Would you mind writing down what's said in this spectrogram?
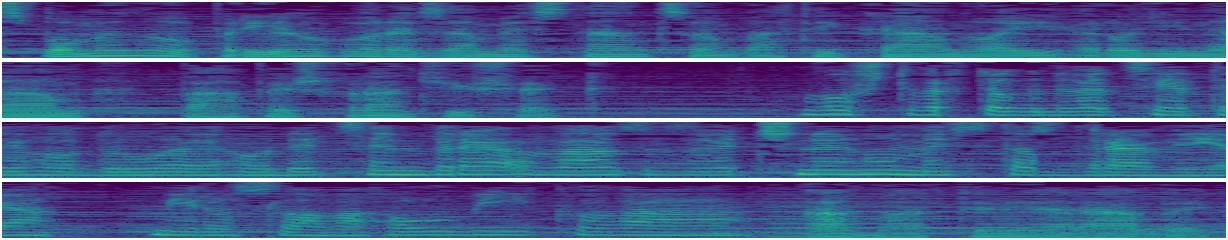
spomenul príhovore zamestnancom Vatikánu a ich rodinám pápež František. Vo štvrtok 22. decembra vás z väčšného mesta zdravia Miroslava Holubíková a Martin Jarábek.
